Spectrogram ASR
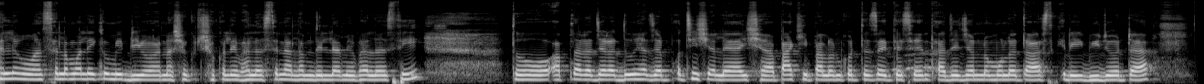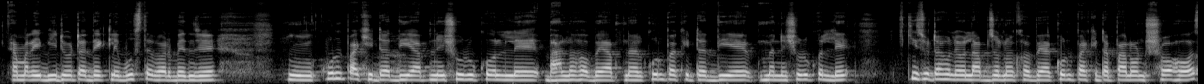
হ্যালো, আসসালামু আলাইকুম ইব্রিওয়ান আশা করি সকলে ভালো আছেন। আলহামদুলিল্লাহ, আমি ভালো আছি। তো আপনারা যারা দুই হাজার পঁচিশ সালে আইসা পাখি পালন করতে চাইতেছেন, তাদের জন্য মূলত আজকের এই ভিডিওটা। আমার এই ভিডিওটা দেখলে বুঝতে পারবেন যে কোন পাখিটা দিয়ে আপনি শুরু করলে ভালো হবে, আপনার কোন পাখিটা দিয়ে মানে শুরু করলে কিছুটা হলেও লাভজনক হবে আর কোন পাখিটা পালন সহজ,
